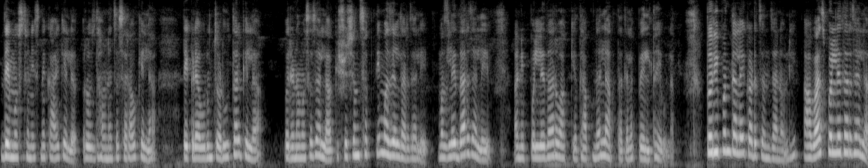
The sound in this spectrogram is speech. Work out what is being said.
देमोस्थनीसने काय केलं? रोज धावण्याचा सराव केला. टेकड्यावरून चढउतार केला. परिणाम असा झाला की श्वसनशक्ती मजेलदार झाले. मजलेदार झाले आणि पल्लेदार वाक्य थाप न लागता त्याला पेलता येऊ लागले. तरी पण त्याला एक अडचण जाणवली. आवाज पल्लेदार झाला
